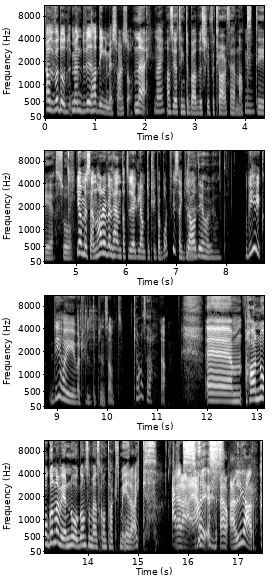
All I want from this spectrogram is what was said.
Ja, vadå? Men vi hade inget mer svar än så? Nej. Nej. Alltså jag tänkte bara att vi skulle förklara för henne att Mm. det är så... Ja men sen har det väl hänt att vi har glömt att klippa bort vissa grejer. Ja det har ju hänt. Och det, är ju, det har ju varit lite pinsamt. Kan man säga. Ja. Ehm, har någon av er någon som helst kontakt med era ex? Era älgar?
